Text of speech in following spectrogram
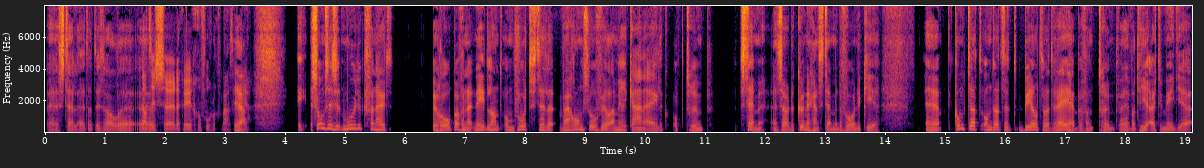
eh, stellen. Dat is al. eh, Dat eh, is, eh, daar kun je gevoeglijk van uitgaan. Ja. Ja. ik- soms is het moeilijk vanuit Europa, vanuit Nederland, om voor te stellen waarom zoveel Amerikanen eigenlijk op Trump stemmen en zouden kunnen gaan stemmen de volgende keer. Komt dat omdat het beeld wat wij hebben van Trump, hè, wat hier uit de media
